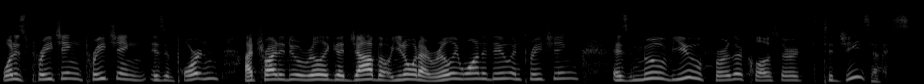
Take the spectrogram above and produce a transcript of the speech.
What is preaching? Preaching is important. I try to do a really good job, but you know what I really want to do in preaching? Is move you further closer to Jesus.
